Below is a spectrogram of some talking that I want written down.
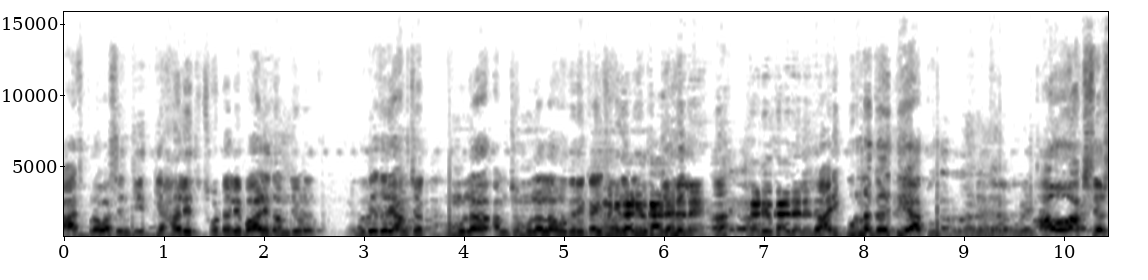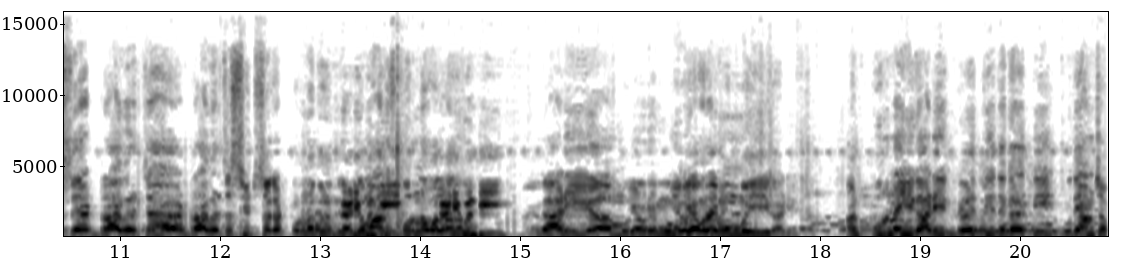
आज प्रवाशांची इतकी हाल आहेत छोटले बाळ आहेत आमच्याकडे. उद्या जरी आमच्या मुला आमच्या मुलाला वगैरे काही म्हणजे गाडीला काय झालेलं हा? आहे गाडीला काय झालेलं आहे? गाडी पूर्ण गळती आहे आतून. अहो अक्षरशः ड्रायव्हरच्या ड्रायव्हरचं सीट सगळं पूर्ण गळते गाडी पूर्ण गाडी. कोणती? गाडी गेवराई मुंबई ही गाडी. आणि पूर्ण ही गाडी गळती ते गळती उद्या आमच्या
